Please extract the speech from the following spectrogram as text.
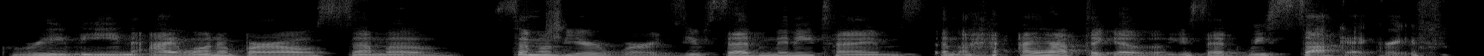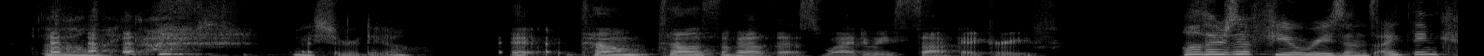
grieving, I want to borrow some of some of your words. You've said many times, and I, I have to go. You said we suck at grief. oh my gosh, we sure do. Eh, tell tell us about this. Why do we suck at grief? Well, there's a few reasons. I think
